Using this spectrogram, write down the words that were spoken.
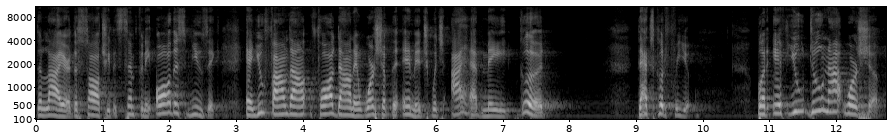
the lyre, the psaltery, the symphony, all this music, and you found out, fall down and worship the image which I have made good, that's good for you. But if you do not worship,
